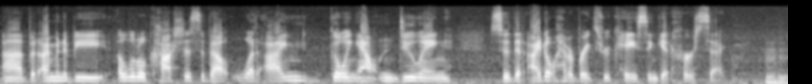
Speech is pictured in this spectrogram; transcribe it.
Uh, but I'm going to be a little cautious about what I'm going out and doing so that I don't have a breakthrough case and get her sick. Mm-hmm.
